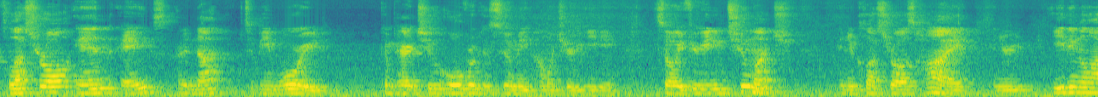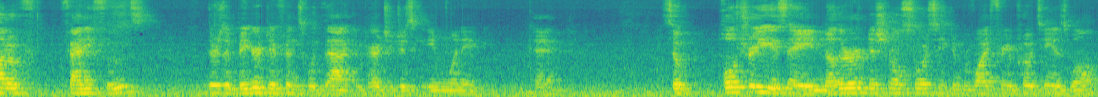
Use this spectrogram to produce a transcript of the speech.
cholesterol in eggs are not to be worried compared to over consuming how much you're eating. So if you're eating too much and your cholesterol is high and you're eating a lot of fatty foods, there's a bigger difference with that compared to just eating one egg. Okay? So poultry is another additional source you can provide for your protein as well.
